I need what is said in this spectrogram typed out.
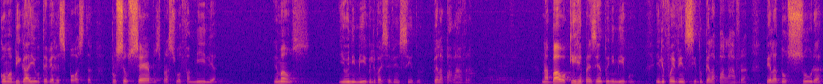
Como Abigail teve a resposta para os seus servos, para a sua família. Irmãos, e o inimigo ele vai ser vencido pela palavra. Nabal aqui representa o inimigo. Ele foi vencido pela palavra, pela doçura,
